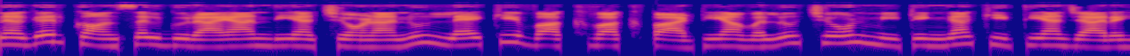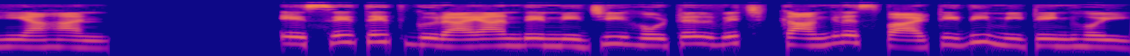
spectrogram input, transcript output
ਨਗਰ ਕੌਂਸਲ ਗੁਰਾਇਆਂ ਦੀਆਂ ਚੋਣਾਂ ਨੂੰ ਲੈ ਕੇ ਵੱਖ-ਵੱਖ ਪਾਰਟੀਆਂ ਵੱਲੋਂ ਚੋਣ ਮੀਟਿੰਗਾਂ ਕੀਤੀਆਂ ਜਾ ਰਹੀਆਂ ਹਨ। ਇਸੇ ਤਿਤ ਗੁਰਾਇਆਂ ਦੇ ਨਿੱਜੀ ਹੋਟਲ ਵਿੱਚ ਕਾਂਗਰਸ ਪਾਰਟੀ ਦੀ ਮੀਟਿੰਗ ਹੋਈ।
